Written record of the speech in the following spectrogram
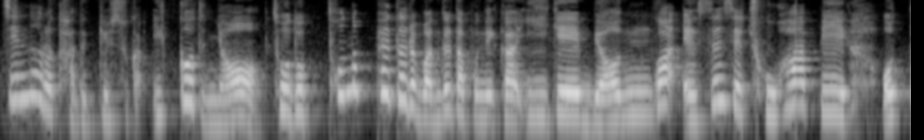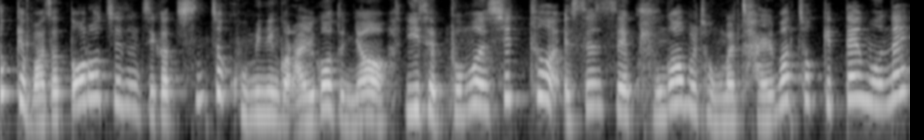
찐으로 다 느낄 수가 있거든요. 저도 토너 패드를 만들다 보니까 이게 면과 에센스의 조합이 어떻게 맞아 떨어지는지가 진짜 고민인 걸 알거든요. 이 제품은 시트와 에센스의 궁합을 정말 잘 맞췄기 때문에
